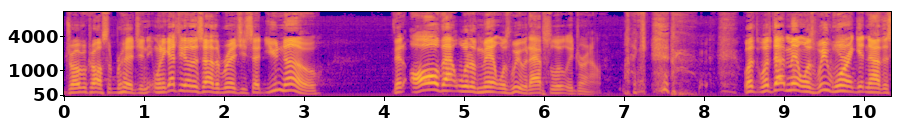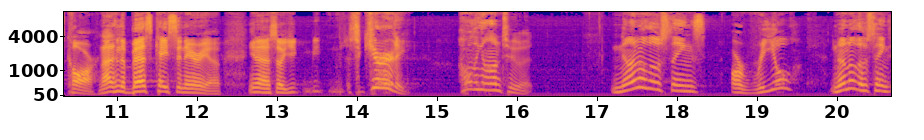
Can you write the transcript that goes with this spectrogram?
drove across the bridge. And when he got to the other side of the bridge, he said, You know that all that would have meant was we would absolutely drown. Like, what, what that meant was we weren't getting out of this car, not in the best case scenario. You know, so you, security, holding on to it. None of those things are real. None of those things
